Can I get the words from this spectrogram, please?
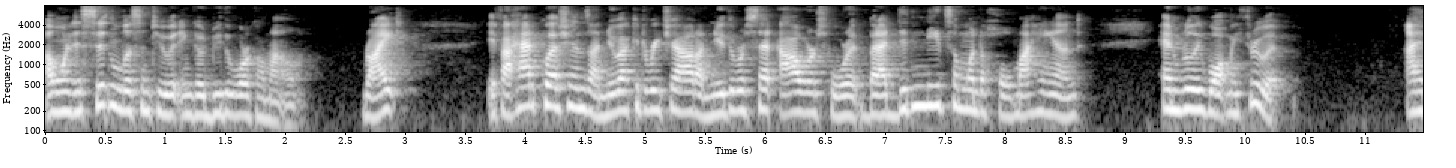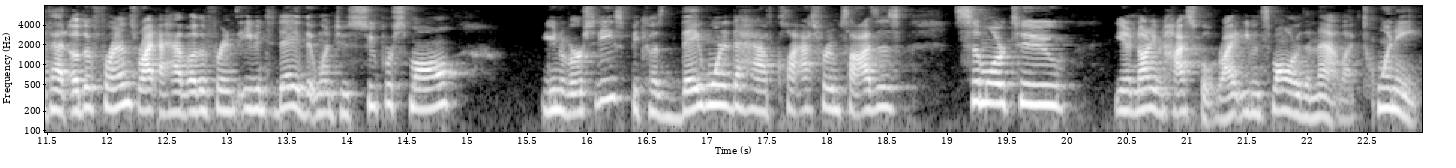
I wanted to sit and listen to it and go do the work on my own, right? If I had questions, I knew I could reach out. I knew there were set hours for it, but I didn't need someone to hold my hand and really walk me through it. I have had other friends, right? I have other friends even today that went to super small universities because they wanted to have classroom sizes similar to, you know, not even high school, right? Even smaller than that, like 20,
